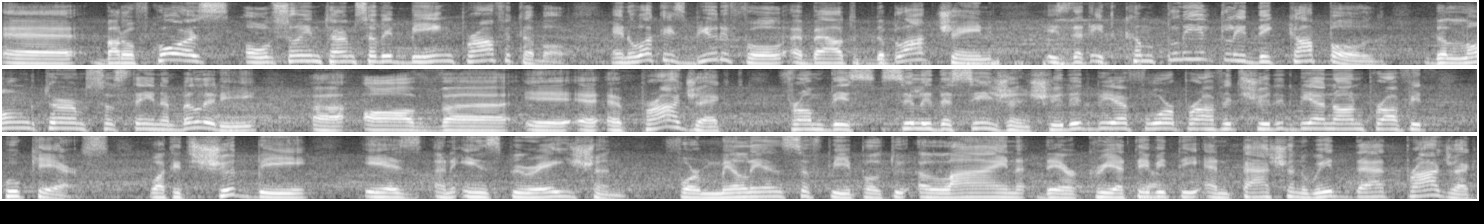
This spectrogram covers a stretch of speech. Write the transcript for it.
uh, but of course, also in terms of it being profitable. And what is beautiful about the blockchain is that it completely decoupled the long-term sustainability uh, of uh, a, a, project from this silly decision. Should it be a for-profit? Should it be a non-profit? Who cares? What it should be is an inspiration for millions of people to align their creativity and passion with that project,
